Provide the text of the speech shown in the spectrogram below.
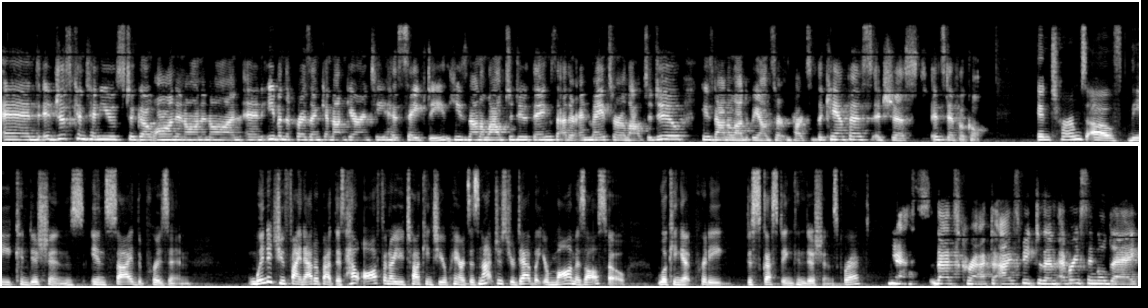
And it just continues to go on and on and on. And even the prison cannot guarantee his safety. He's not allowed to do things that other inmates are allowed to do. He's not allowed to be on certain parts of the campus. It's just, it's difficult. In terms of the conditions inside the prison, when did you find out about this? How often are you talking to your parents? It's not just your dad, but your mom is also looking at pretty disgusting conditions, correct? Yes, that's correct. I speak to them every single day.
